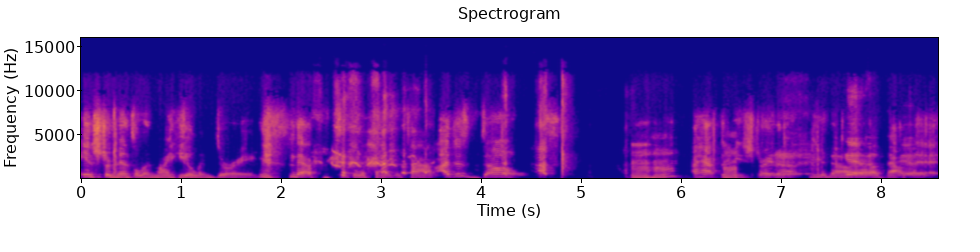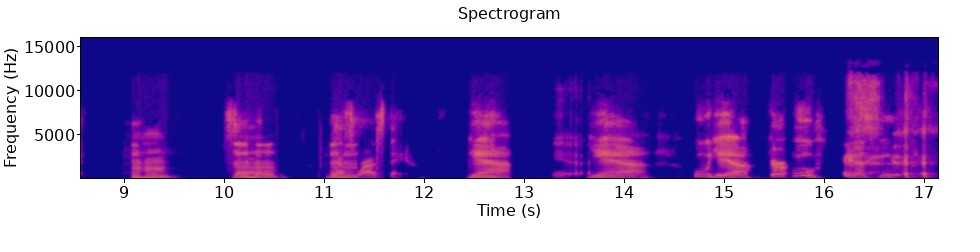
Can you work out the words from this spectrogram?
instrumental in my healing during that particular point in time. I just don't. Mm-hmm. I have to be straight up, you know, yeah, about yeah. that. Mm-hmm. So mm-hmm. that's mm-hmm. where I stand. Yeah. Yeah. Yeah. Oh, yeah. Girl, ooh, that's good.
